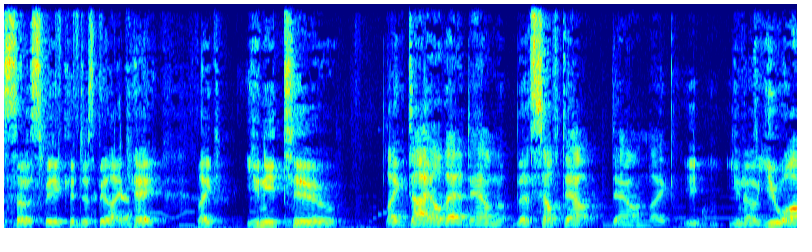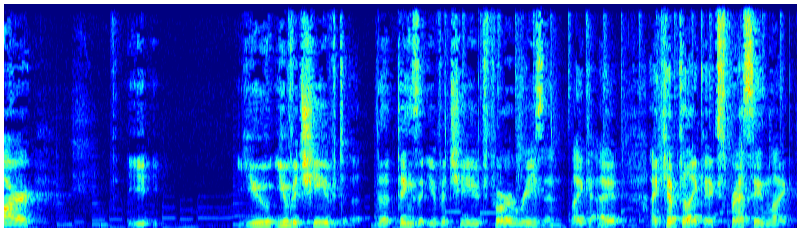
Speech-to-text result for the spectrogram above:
so to speak, and just be like, Yeah. hey, like you need to like dial that down, the self doubt down. Like you, you know, you are, you, you you've achieved the things that you've achieved for a reason. Like I, I kept like expressing like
